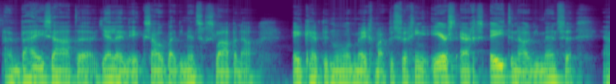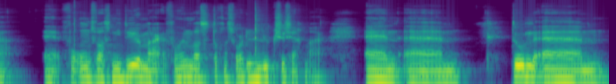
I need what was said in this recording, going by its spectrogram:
en wij zaten, Jelle en ik, zouden bij die mensen geslapen. Nou, ik heb dit nog nooit meegemaakt. Dus we gingen eerst ergens eten. Nou, die mensen, ja, eh, voor ons was het niet duur, maar voor hun was het toch een soort luxe, zeg maar. En eh, toen, um,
